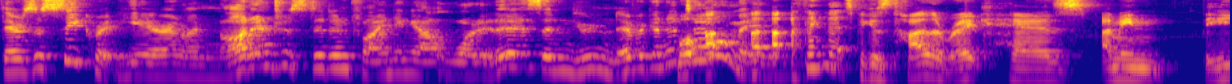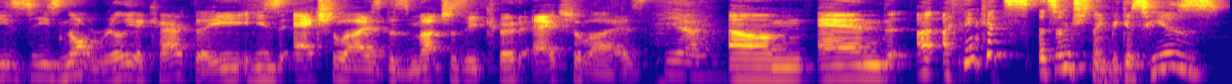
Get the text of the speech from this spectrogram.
there's a secret here, and I'm not interested in finding out what it is, and you're never going to Well, tell I, me. I, I think that's because Tyler Rake has. I mean, he's he's not really a character. He, he's actualized as much as he could actualize. yeah. Um, and I, I think it's it's interesting because he is.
